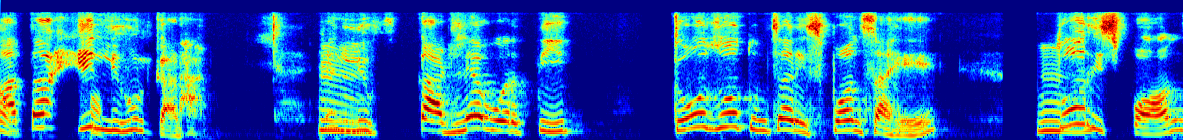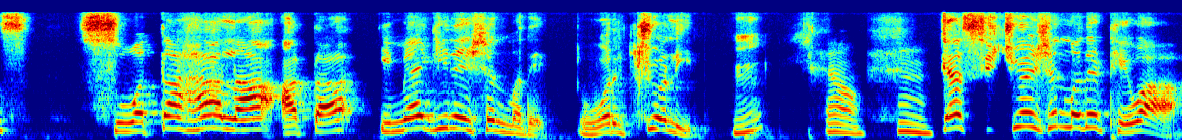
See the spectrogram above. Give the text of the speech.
आता हे लिहून काढा. हे लिहून काढल्यावरती तो जो तुमचा रिस्पॉन्स आहे तो रिस्पॉन्स स्वतःला आता इमॅजिनेशनमध्ये व्हर्च्युअली त्या सिच्युएशनमध्ये ठेवा.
